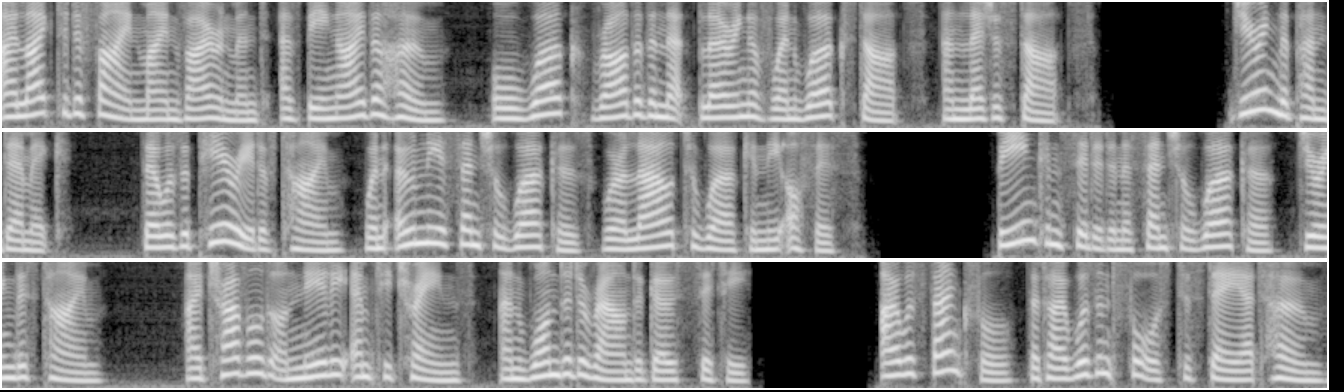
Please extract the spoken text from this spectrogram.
I like to define my environment as being either home or work rather than that blurring of when work starts and leisure starts. During the pandemic, there was a period of time when only essential workers were allowed to work in the office. Being considered an essential worker during this time, I traveled on nearly empty trains and wandered around a ghost city. I was thankful that I wasn't forced to stay at home.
